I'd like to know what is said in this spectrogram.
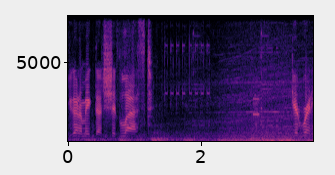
You gotta make that shit last. Get ready.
